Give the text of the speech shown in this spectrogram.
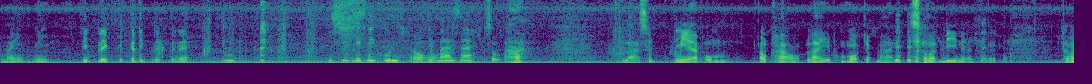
ำไมนี่ติบเล็กกระติบเล็กเป็นไงจะซื้อเล็กให้คุณอ๋อ ออกจากบ้านซะสวฮะล่าสุดเมียผมเอาข้าวไล่ผมออกจากบ้าน สวัสดีนะทำไม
